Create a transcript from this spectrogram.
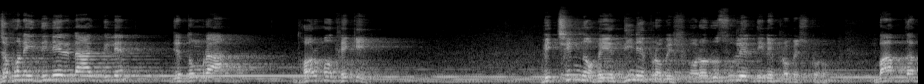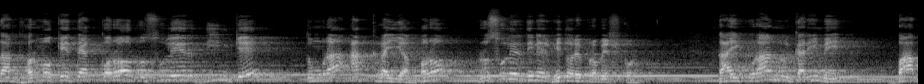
যখন এই দিনের ডাক দিলেন যে তোমরা ধর্ম থেকে বিচ্ছিন্ন হয়ে দিনে প্রবেশ করো, রসুলের দিনে প্রবেশ করো। বাপ দাদার ধর্মকে ত্যাগ করো, রসুলের দিনকে তোমরা আক্রাইয়া ধরো, রসুলের দিনের ভিতরে প্রবেশ করো। তাই কোরআনুল কারিমে বাপ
